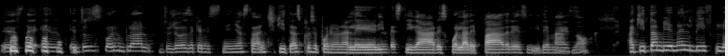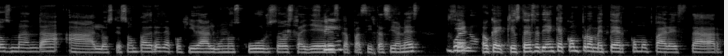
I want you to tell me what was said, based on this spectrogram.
este, entonces, por ejemplo, yo, yo, desde que mis niñas estaban chiquitas, pues se ponían a leer, investigar, escuela de padres y demás, ¿no? Aquí también el DIF los manda a los que son padres de acogida algunos cursos, talleres, capacitaciones. Bueno. Ok, que ustedes se tienen que comprometer como para estar,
